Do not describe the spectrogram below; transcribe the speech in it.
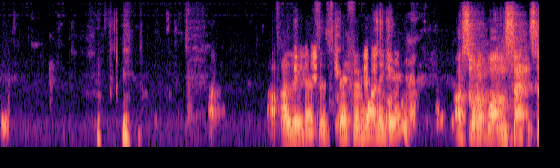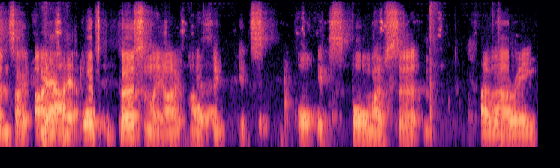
I think that's a Stefan one again. I sort of one sentence. I, I Yeah, I- personally, I, I think it's it's almost certain. I would Uh, agree.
